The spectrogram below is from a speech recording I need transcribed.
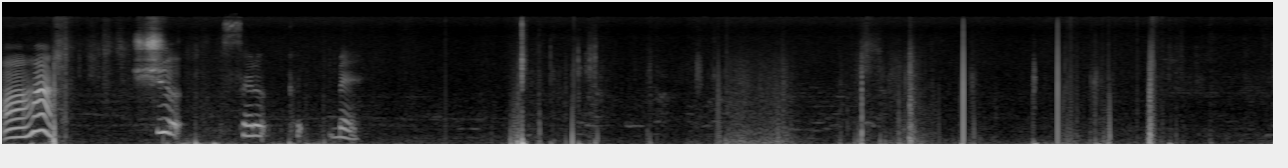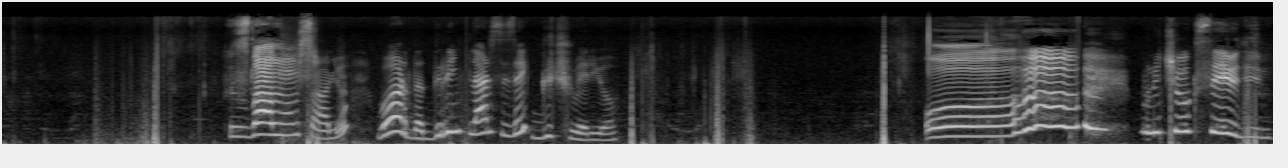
Aha. Şu sarı B. Hızlı almamı sağlıyor. Bu arada drinkler size güç veriyor. Oo! Bunu çok sevdim.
